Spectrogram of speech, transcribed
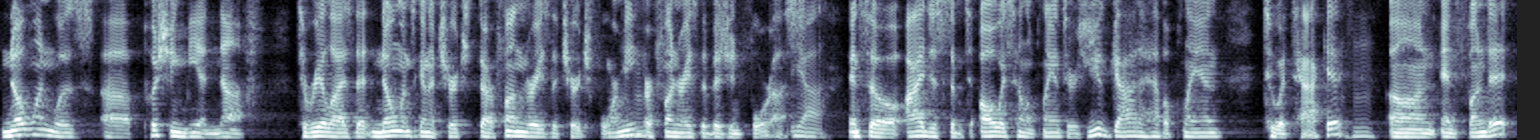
no one was uh, pushing me enough to realize that no one's going to church or fundraise the church for me mm-hmm. or fundraise the vision for us. Yeah. And so I just am always telling planters, you got to have a plan to attack it mm-hmm. um, and fund it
